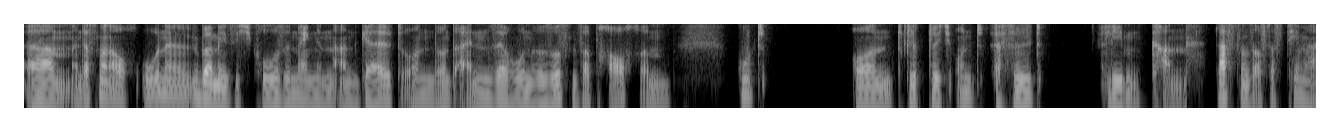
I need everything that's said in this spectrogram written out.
ähm, dass man auch ohne übermäßig große Mengen an Geld und, und einen sehr hohen Ressourcenverbrauch ähm, gut und glücklich und erfüllt leben kann. Lasst uns auf das Thema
